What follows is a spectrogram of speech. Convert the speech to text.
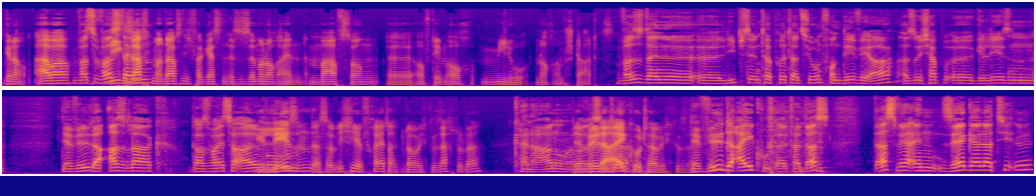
genau. Aber was, was wie gesagt, man darf es nicht vergessen, es ist immer noch ein Marv-Song, äh, auf dem auch Milo noch am Start ist. was ist deine äh, liebste Interpretation von DWA? Also ich habe äh, gelesen, der wilde Aslak, das weiße Album. Gelesen, das habe ich hier Freitag, glaube ich, gesagt, oder? Keine Ahnung. aber Der wilde Aykut, habe ich gesagt. Der wilde Aykut, Alter. Das, das wäre ein sehr geiler Titel.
